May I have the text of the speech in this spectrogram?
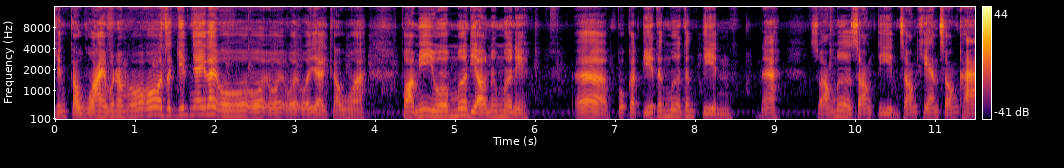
เห็นเกาหัวให้พุ่นโอ้โอ้สกิดใหญ่เลยโอ้โอ้ยโอ้ยโอ้ยโอ้ยอยากเกาหัวพ่อมีอยู่มือเดียวหนึงมือนี่เออปกติทั้งมือทั้งตีนนะสองมือสองตีนสองแขนสองขา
